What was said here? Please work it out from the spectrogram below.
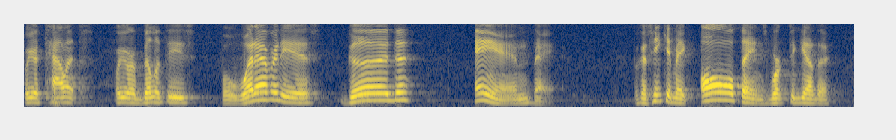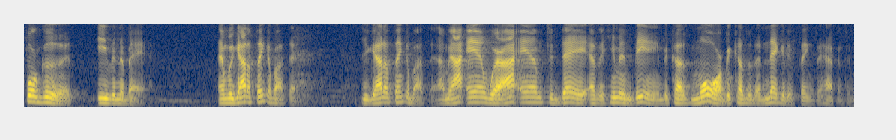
for your talents, for your abilities, for whatever it is, good and bad. Because he can make all things work together for good, even the bad. And we got to think about that. You got to think about that. I mean, I am where I am today as a human being because more because of the negative things that happened to me.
